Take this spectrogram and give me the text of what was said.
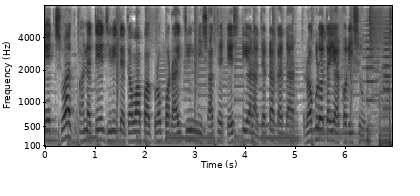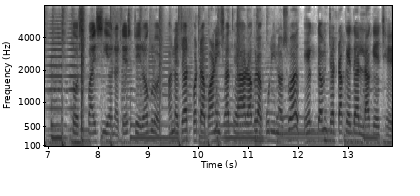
તે જ સ્વાદ અને તે જ રીતે તવા પર પ્રોપર હાઇજીનની સાથે ટેસ્ટી અને ચટાકેદાર રગડો તૈયાર કરીશું. તો સ્પાઇસી અને ટેસ્ટી રગડો અને ચટપટા પાણી સાથે આ રગડા પૂરીનો સ્વાદ એકદમ ચટાકેદાર લાગે છે.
